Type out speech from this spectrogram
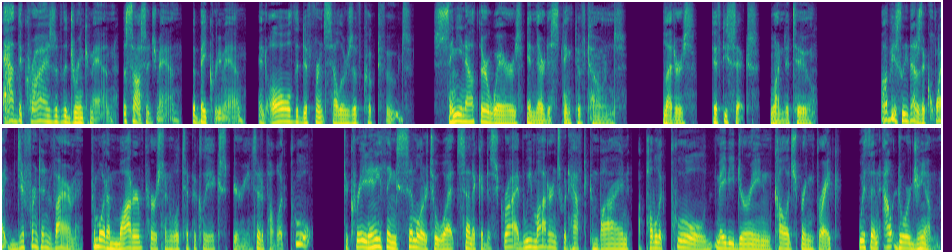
add the cries of the drink man, the sausage man, the bakery man, and all the different sellers of cooked foods, singing out their wares in their distinctive tones. Letters 56, 1 to 2. Obviously, that is a quite different environment from what a modern person will typically experience at a public pool. To create anything similar to what Seneca described, we moderns would have to combine a public pool, maybe during college spring break, with an outdoor gym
